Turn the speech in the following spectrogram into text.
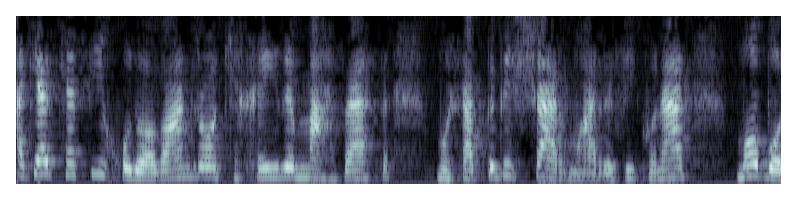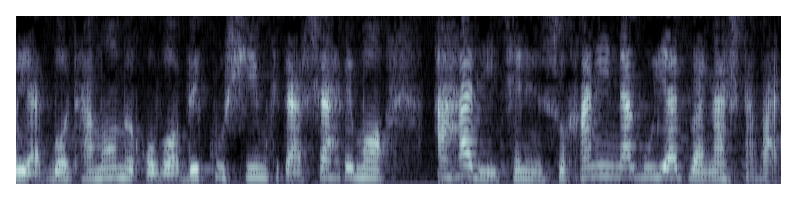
اگر کسی خداوند را که خیر محض است مسبب شر معرفی کند ما باید با تمام قوا بکوشیم که در شهر ما احدی چنین سخنی نگوید و نشنود.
